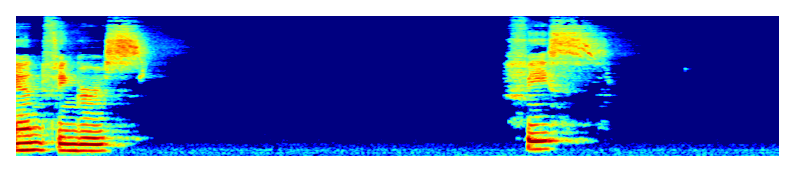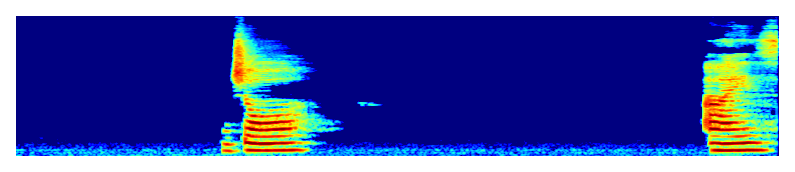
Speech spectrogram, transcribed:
and fingers, face, jaw, eyes,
